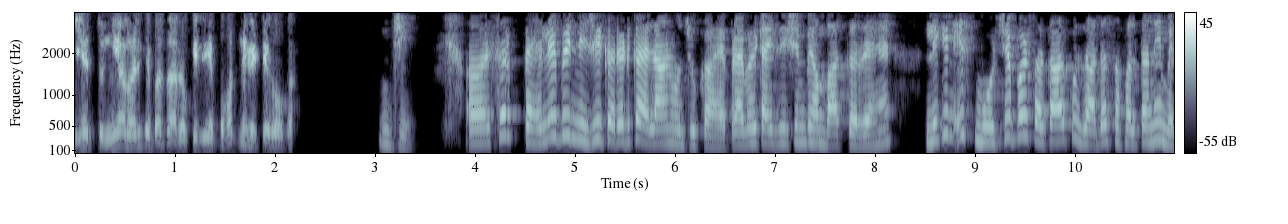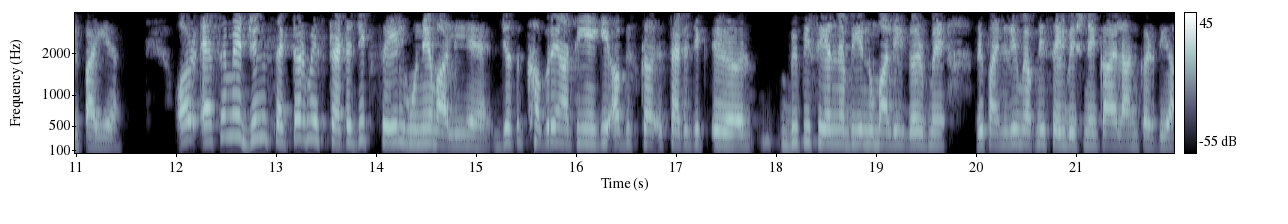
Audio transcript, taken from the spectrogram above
ये दुनिया भर के बाजारों के लिए बहुत नेगेटिव होगा। जी। आ, सर पहले भी निजीकरण का ऐलान हो चुका है प्राइवेटाइजेशन पे हम बात कर रहे हैं लेकिन इस मोर्चे पर सरकार को ज़्यादा सफलता नहीं मिल पाई है। और ऐसे में जिन सेक्टर में स्ट्रेटेजिक सेल होने वाली है जैसे खबरें आती हैं कि अब इसका स्ट्रेटेजिक बीपीसीएल ने भी नुमालीगढ़ में रिफाइनरी में अपनी सेल बेचने का ऐलान कर दिया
